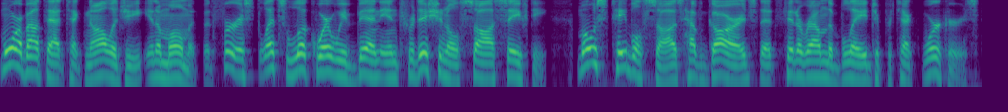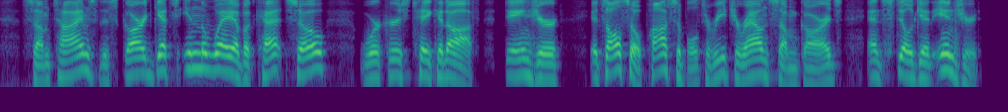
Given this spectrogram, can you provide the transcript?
More about that technology in a moment, but first, let's look where we've been in traditional saw safety. Most table saws have guards that fit around the blade to protect workers. Sometimes this guard gets in the way of a cut, so workers take it off. Danger. It's also possible to reach around some guards and still get injured.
